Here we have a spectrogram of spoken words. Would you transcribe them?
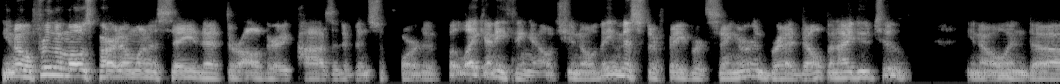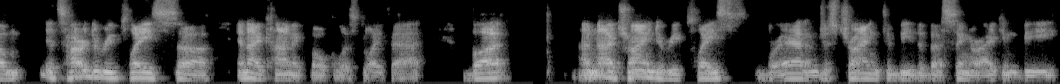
you know, for the most part, I want to say that they're all very positive and supportive. But like anything else, you know, they miss their favorite singer and Brad Delp, and I do too. You know, and um, it's hard to replace uh, an iconic vocalist like that. But I'm not trying to replace Brad. I'm just trying to be the best singer I can be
